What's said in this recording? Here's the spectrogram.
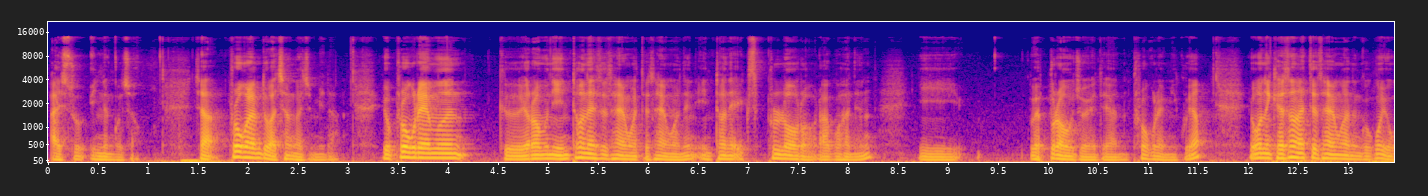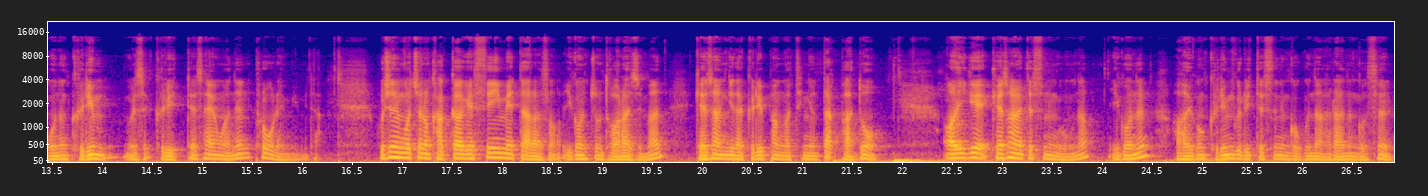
알 수 있는 거죠. 자, 프로그램도 마찬가지입니다. 이 프로그램은 그 여러분이 인터넷을 사용할 때 사용하는 인터넷 익스플로러라고 하는 이 웹브라우저에 대한 프로그램이고요. 이거는 계산할 때 사용하는 거고 이거는 그림을 그릴 때 사용하는 프로그램입니다. 보시는 것처럼 각각의 쓰임에 따라서 이건 좀 덜하지만 계산기나 그립판 같은 경우는 딱 봐도 어, 이게 계산할 때 쓰는 거구나 이거는 아 이건 그림 그릴 때 쓰는 거구나 라는 것을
